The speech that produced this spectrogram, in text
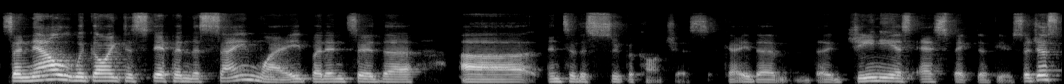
So now we're going to step in the same way, but into the uh, into the superconscious. Okay, the the genius aspect of you. So just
